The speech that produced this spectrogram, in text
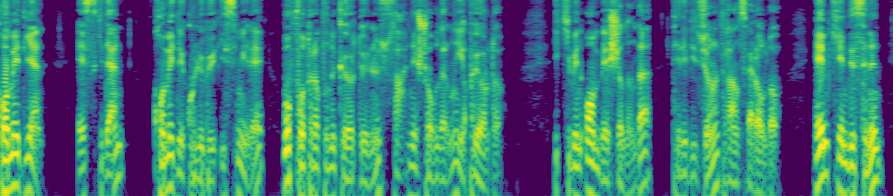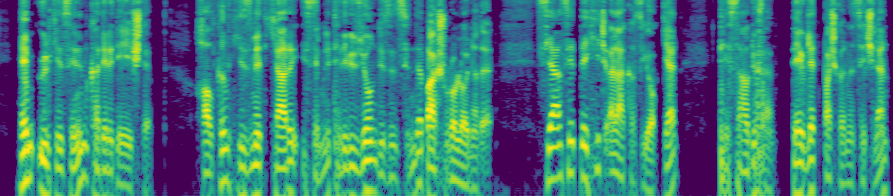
Komedyen. Eskiden Komedi Kulübü ismiyle bu fotoğrafını gördüğünüz sahne şovlarını yapıyordu. 2015 yılında televizyona transfer oldu. Hem kendisinin hem ülkesinin kaderi değişti. Halkın Hizmetkarı isimli televizyon dizisinde başrol oynadı. Siyasette hiç alakası yokken tesadüfen devlet başkanı seçilen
